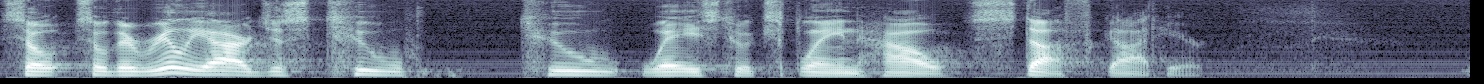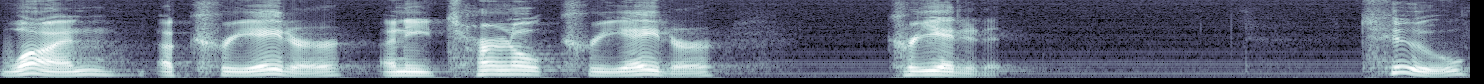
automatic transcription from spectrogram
So, so there really are just two, two ways to explain how stuff got here. One, a creator, an eternal creator, created it. Two,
